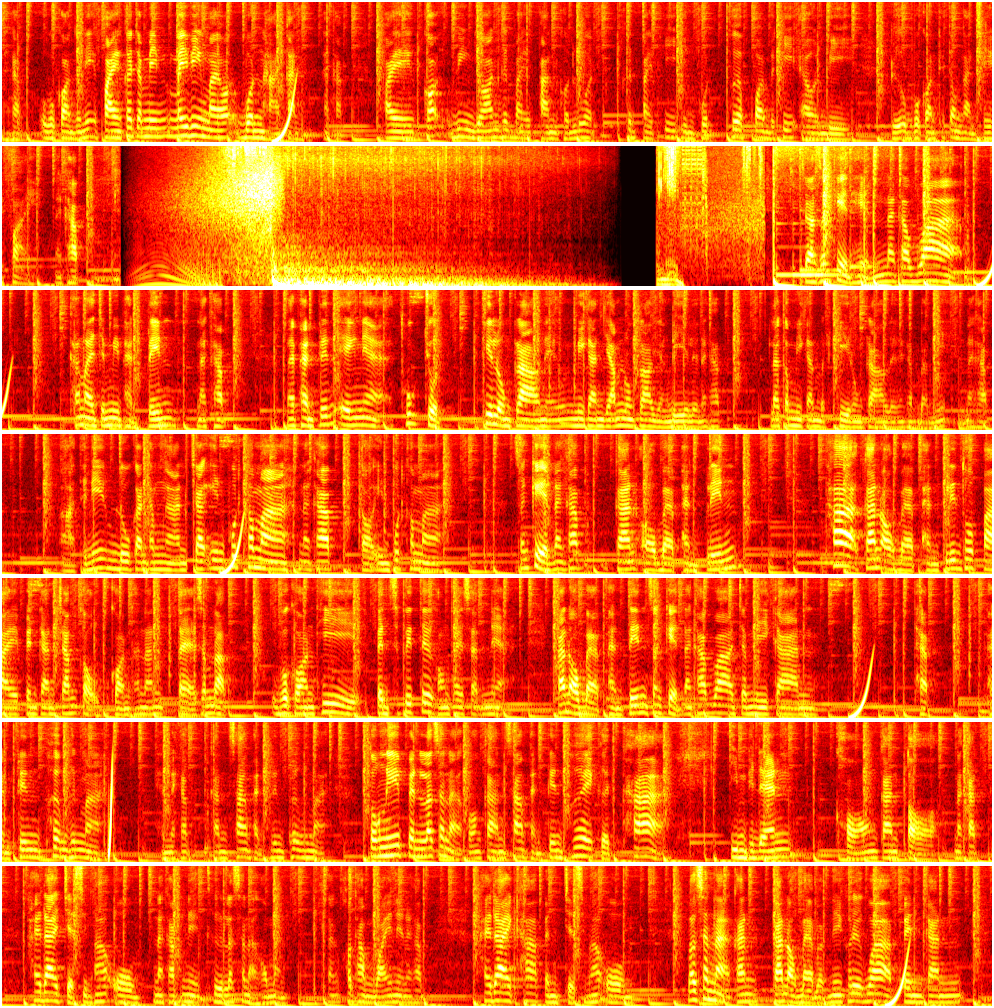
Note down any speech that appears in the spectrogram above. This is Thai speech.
นะครับอุปกรณ์ตัวนี้ไฟก็จะไม่ไม่วิ่งมาบนหากันนะครับไฟก็วิ่งย้อนขึ้นไปพันขนลวดขึ้นไปที่ Input เพื่อป้อนไปที่ LNB หรืออุปกรณ์ที่ต้องการใช้ไฟนะครับจะสังเกตเห็นนะครับว่าข้างในจะมีแผ่นปริ้นนะครับในแผ่นปริ้นเองเนี่ยทุกจุด ที่ลงกราวเนี่ยมีการย้ำลงกราวอย่างดีเลยนะครับ แล้วก็มีการบัดคีย์ลงกราวเลยนะครับแบบนี้นะครับอ่าทีนี้ดูการทำงานจาก Input เข้ามานะครับ ต่อ Input เข้ามา สังเกตนะครับ การออกแบบแผ่นปริ้นถ้าการออกแบบแผ่นปริ้นทั่วไป เป็นการจ้ำต่ออุปกรณ์เท่านั้น แต่สำหรับอุปกรณ์ที่เป็นสปลิตเตอร์ของไทสันเนี่ยการออกแบบแผ่นปริ้นสังเกตนะครับว่าจะมีการแท็บแผ่นปริ้นเพิ่มขึ้นมาเห็นไหมครับการสร้างแผ่นปริ้นเพิ่มขึ้นมา ตรงนี้เป็นลักษณะของการสร้างแผ่นปริ้นเพื่อให้เกิดค่า impedance ของการต่อนะครับให้ได้ 75 โอห์มนะครับนี่คือลักษณะของมันเขาทำไว้เนี่ยนะครับ ให้ได้ค่าเป็น 75 โอห์มลักษณะการการออกแบบแบบนี้เขาเรียกว่าเป็นการ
